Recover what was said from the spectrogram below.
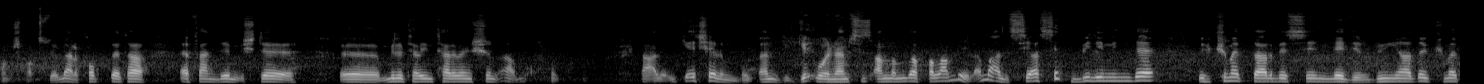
konuşmak istiyorum. Yani Kopdeta efendim işte e, military intervention yani geçelim bu yani önemsiz anlamında falan değil ama hani siyaset biliminde hükümet darbesi nedir? Dünyada hükümet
